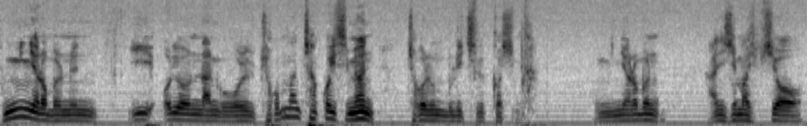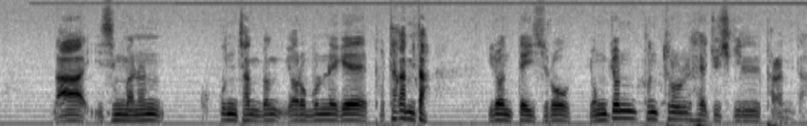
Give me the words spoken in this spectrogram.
국민 여러분은 이 어려운 난국을 조금만 참고 있으면 적을 물리칠 것입니다. 국민 여러분 안심하십시오. 나 이승만은 국군 장병 여러분에게 부탁합니다. 이런 때일수록 용존 분투를 해주시길 바랍니다.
